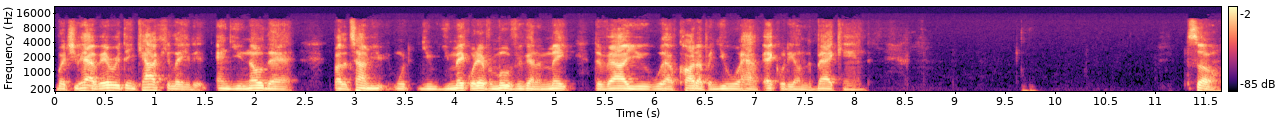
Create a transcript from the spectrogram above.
but you have everything calculated and you know that by the time you you, you make whatever move you're going to make, the value will have caught up and you will have equity on the back end. So,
